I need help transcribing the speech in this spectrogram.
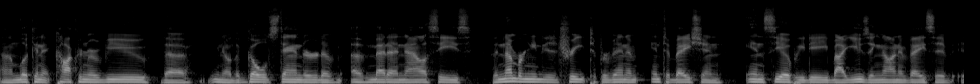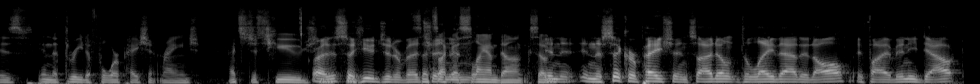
Um, looking at Cochrane Review, the you know the gold standard of, of meta-analyses, the number needed to treat to prevent intubation in COPD by using non-invasive is in the three to four patient range. That's just huge. Right, this is a huge intervention. it's like a slam dunk. So in the, in the sicker patients, I don't delay that at all. If I have any doubt,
